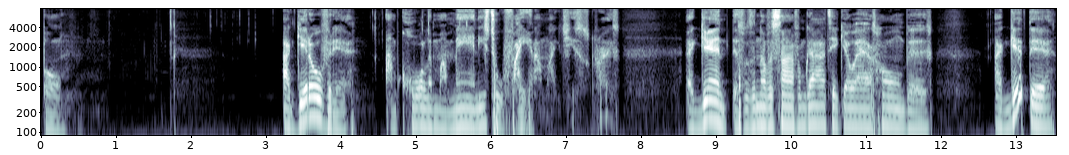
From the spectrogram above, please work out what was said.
Boom. I get over there. I'm calling my man. These two fighting. I'm like, Jesus Christ. Again, this was another sign from God. Take your ass home, bitch. I get there.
